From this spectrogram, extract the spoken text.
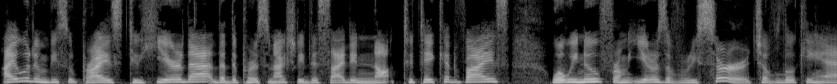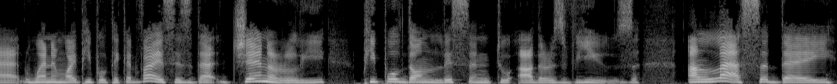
I wouldn't be surprised to hear that, that the person actually decided not to take advice. What we know from years of research of looking at when and why people take advice is that generally people don't listen to others' views unless they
